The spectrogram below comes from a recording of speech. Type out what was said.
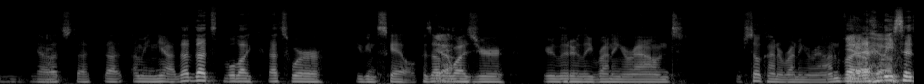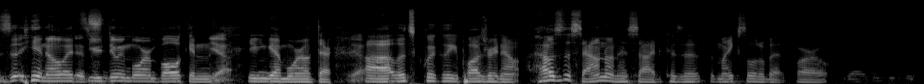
mm-hmm. Yeah, that's that. That I mean, yeah, that that's well, like that's where you can scale because Yeah. otherwise you're you're literally running around. You're still kind of running around, but Yeah, at yeah. least it's you know it's, It's- you're doing more in bulk and yeah, you can get more out there. yeah. Uh, let's quickly pause right now. How's the sound on his side? Because the, uh, the mic's a little bit far out. Yeah, I think you could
